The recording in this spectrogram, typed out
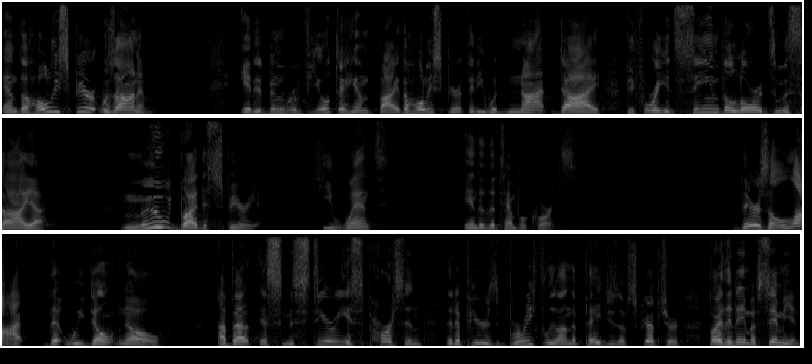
and the Holy Spirit was on him. It had been revealed to him by the Holy Spirit that he would not die before he had seen the Lord's Messiah. Moved by the Spirit, he went into the temple courts. There's a lot that we don't know about this mysterious person that appears briefly on the pages of Scripture by the name of Simeon.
